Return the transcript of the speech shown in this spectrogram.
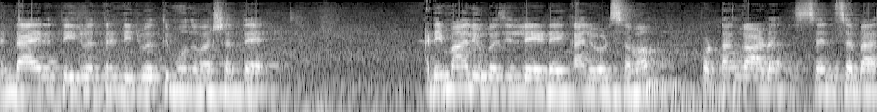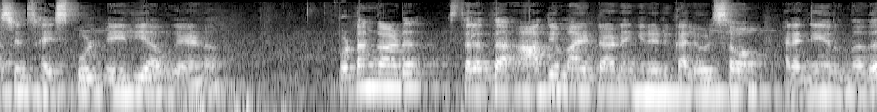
രണ്ടായിരത്തി ഇരുപത്തിരണ്ട് ഇരുപത്തിമൂന്ന് വർഷത്തെ അടിമാലി ഉപജില്ലയുടെ കലോത്സവം Pottankad saint Sebastian's high school വേദിയാവുകയാണ്. പൊട്ടങ്കാട് സ്ഥലത്ത് ആദ്യമായിട്ടാണ് ഇങ്ങനെ ഒരു കലോത്സവം അരങ്ങേറുന്നത്.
